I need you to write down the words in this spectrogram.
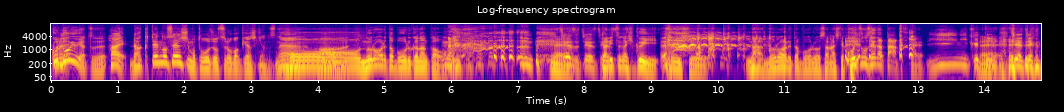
これどういうやつはい、楽天の選手も登場するお化け屋敷なんですね。呪われたボールかなんかを 違う違うです。打率が低い選手 が呪われたボールを探してこいつのせいだったって。言いに行くっていう、え違う違う。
